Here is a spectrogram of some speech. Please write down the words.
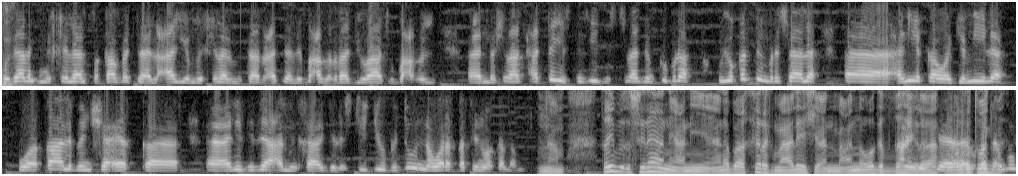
وذلك من خلال ثقافته العالية من خلال متابعته لبعض الراديوهات وبعض ال- النشرات حتى يستفيد استفاده كبرى ويقدم رسالة آه، أنيقة وجميلة وقالب شائق آه، آه، للإذاعة من خارج الاستديو بدون ورقة وقلم. نعم طيب سنان يعني أنا بأخرك معليش يعني مع أنه وقت ظهيرة آه، وقت وجبة.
